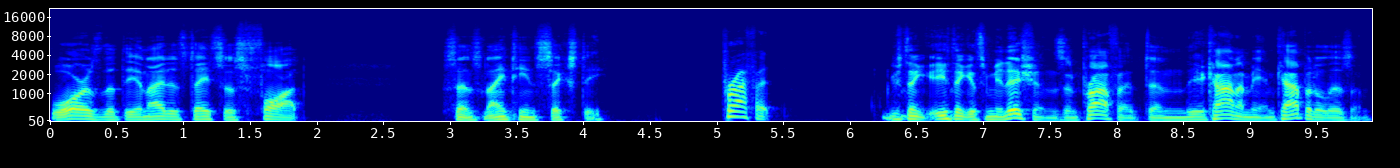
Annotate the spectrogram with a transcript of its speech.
wars that the United States has fought since 1960? Profit. You think you think it's munitions and profit and the economy and capitalism.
